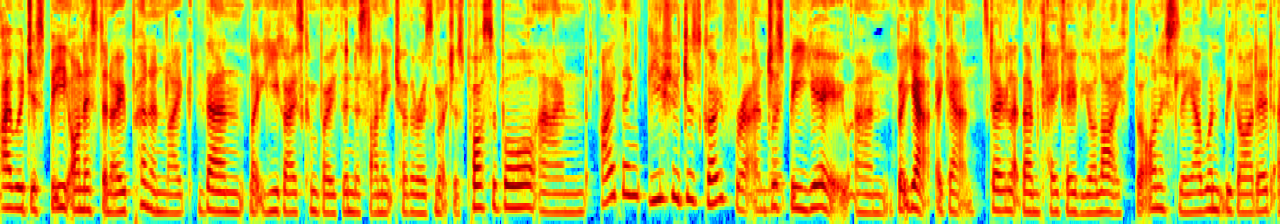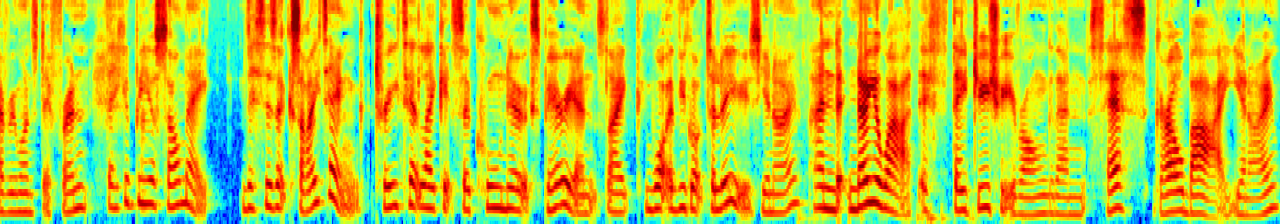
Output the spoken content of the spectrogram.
I would just be honest and open, and like, then, like, you guys can both understand each other as much as possible. And I think you should just go for it and just be you. And, but yeah, again, don't let them take over your life. But honestly, I wouldn't be guarded. Everyone's different. They could be your soulmate this is exciting. Treat it like it's a cool new experience. Like, what have you got to lose, you know? And know your worth. If they do treat you wrong, then sis, girl, bye, you know?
